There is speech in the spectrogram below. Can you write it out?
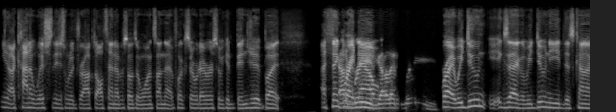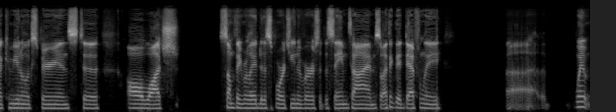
you know, I kind of wish they just would have dropped all ten episodes at once on Netflix or whatever, so we could binge it. But I think gotta right breathe, now, gotta let it breathe. Right, we do exactly. We do need this kind of communal experience to all watch something related to the sports universe at the same time. So I think they definitely uh, went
